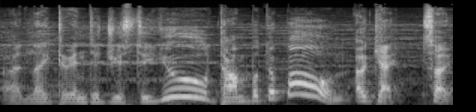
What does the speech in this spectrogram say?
I'd like to introduce to you Tom Bone. Okay, so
